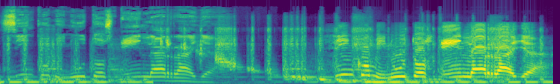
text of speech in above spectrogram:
Cinco minutos en la raya. Cinco minutos en la raya.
